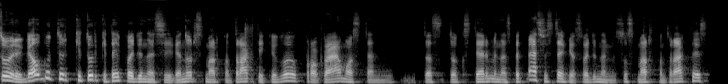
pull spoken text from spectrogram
Turi, galbūt ir kitur kitaip vadinasi, vienur smart kontraktai, kitur programos, ten tas toks terminas, bet mes vis tiek jas vadiname visus smart kontraktais.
